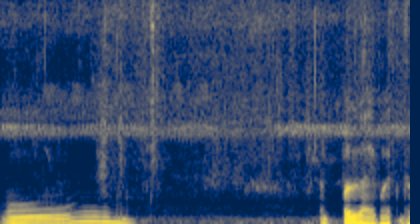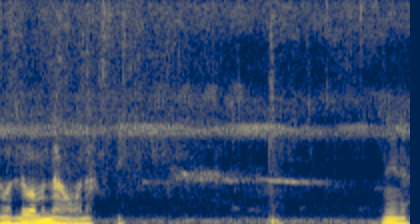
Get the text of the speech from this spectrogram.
โอ้ มันเปื่อยเบิดโดนหรือว่ามันเน่านะ นี่นะ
